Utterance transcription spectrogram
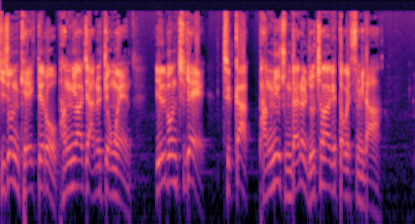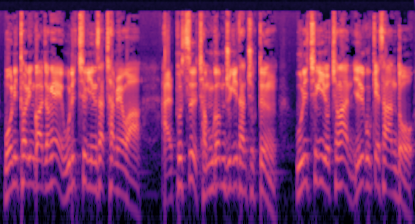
기존 계획대로 방류하지 않을 경우엔 일본 측에 즉각 방류 중단을 요청하겠다고 했습니다. 모니터링 과정에 우리 측 인사 참여와 알프스 점검 주기 단축 등 우리 측이 요청한 7개 사안도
